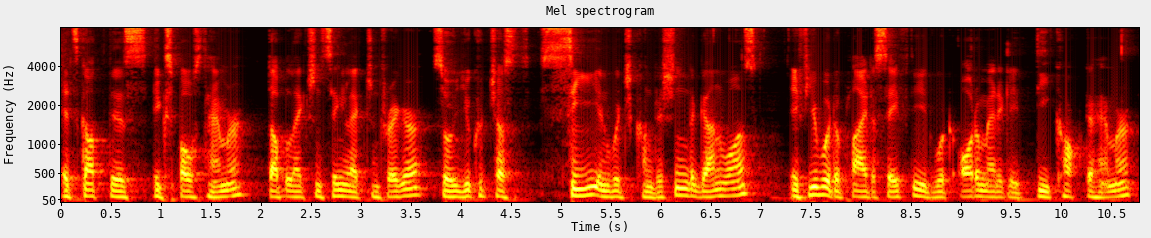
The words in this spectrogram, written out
it's got this exposed hammer, double action, single action trigger, so you could just see in which condition the gun was. If you would apply the safety, it would automatically decock the hammer.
